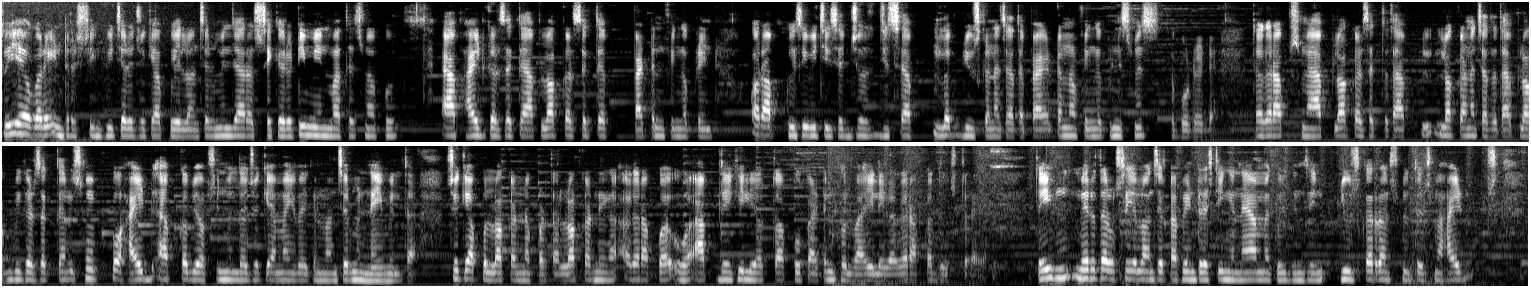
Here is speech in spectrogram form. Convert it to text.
तो ये अगर इंटरेस्टिंग फीचर है जो कि आपको ये लॉन्चर मिल जा रहा है। सिक्योरिटी मेन बात है, इसमें आपको ऐप हाइड कर सकते हैं ऐप लॉक कर सकते हैं पैटर्न फिंगरप्रिंट और आप किसी भी चीज़ से जो, जिससे आप मतलब यूज़ करना चाहते हैं पैटर्न और फिंगरप्रिंट इसमें सपोर्टेड है। तो अगर आप उसमें ऐप लॉक कर सकते तो आप लॉक करना चाहते तो आप लॉक भी कर सकते हैं। उसमें आपको हाइड ऐप का भी ऑप्शन मिलता है, जो कि एम आई के लॉन्चर में नहीं मिलता जो कि आपको लॉक करना पड़ता है। लॉक करने का, अगर आपको वो ऐप देख ही लिया तो आपको पैटर्न खुलवा ही लेगा, अगर आपका दोस्त रहेगा। तो ये मेरे तरफ़ से ये लॉन्चर काफ़ी इंटरेस्टिंग है, नया मैं कुछ दिन से यूज़ कर रहा हूँ उसमें तो इसमें हाइड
